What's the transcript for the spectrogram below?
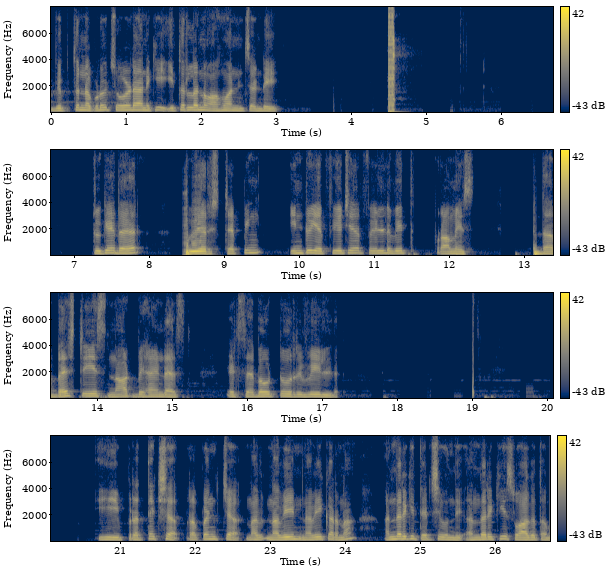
విప్పుతున్నప్పుడు చూడడానికి ఇతరులను ఆహ్వానించండి. Together we're stepping into a future filled with promise the best is not behind us it's about to revealed ఈ ప్రత్యక్ష ప్రపంచ నవీ నవీకరణ అందరికీ తెరిచి ఉంది. అందరికీ స్వాగతం.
